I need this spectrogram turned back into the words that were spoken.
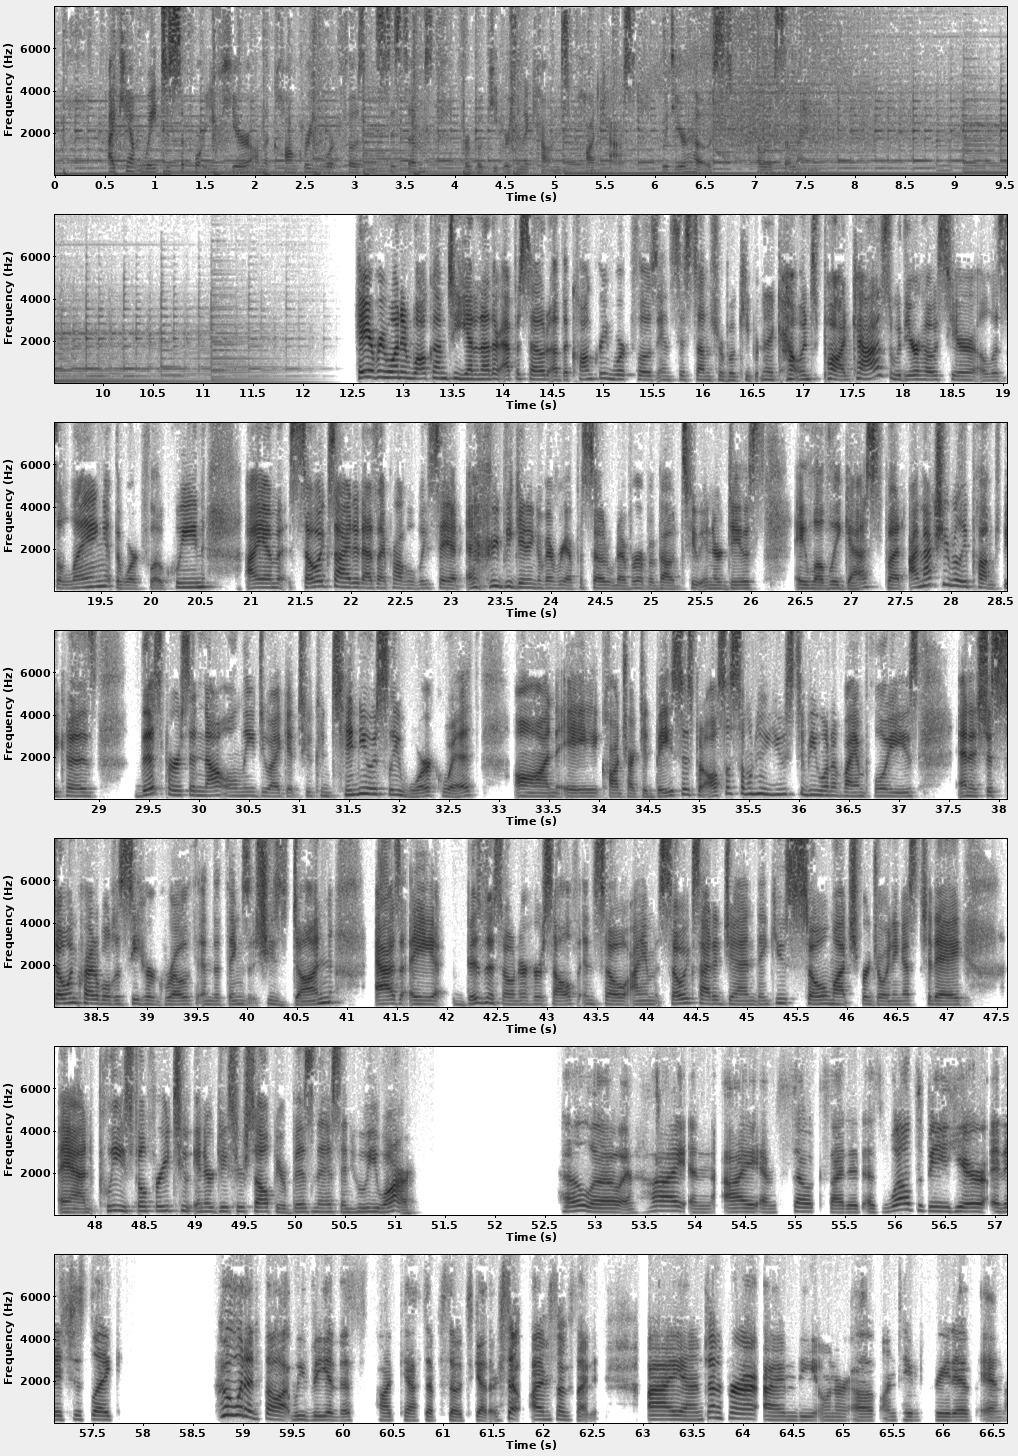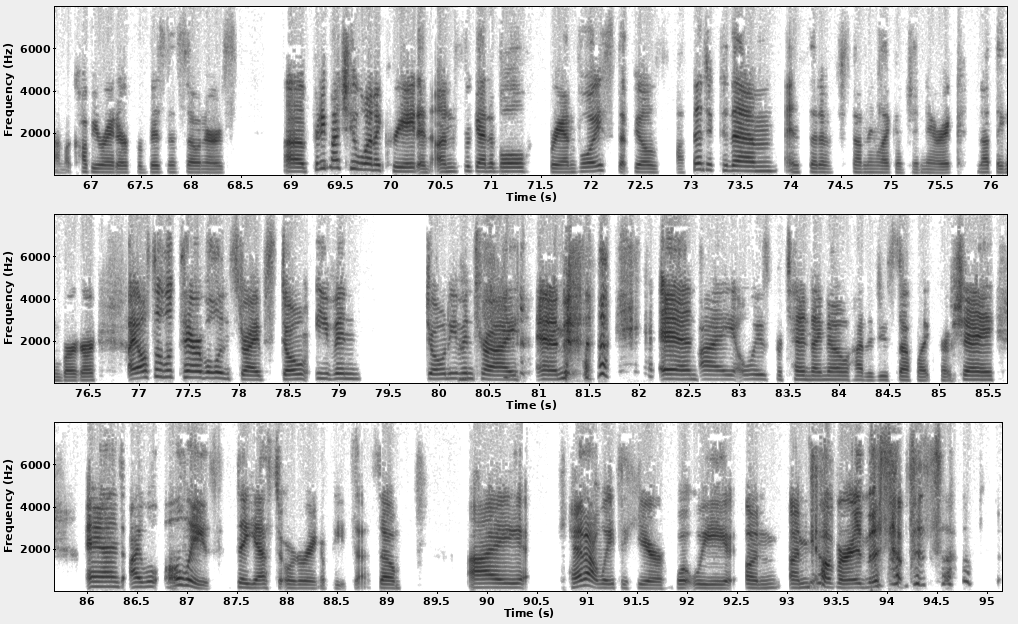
I can't wait to support you here on the Conquering Workflows and Systems for Bookkeepers and Accountants podcast with your host, Alyssa Lang. Everyone, and welcome to yet another episode of the Conquering Workflows and Systems for Bookkeepers and Accountants podcast with your host here, Alyssa Lang, the Workflow Queen. I am so excited, as I probably say at every beginning of every episode, whenever I'm about to introduce a lovely guest, but I'm actually really pumped because this person, not only do I get to continuously work with on a contracted basis, but also someone who used to be one of my employees. And it's just so incredible to see her growth and the things that she's done as a business owner herself. And so I am so excited, Jen. Thank you so much for joining us today. And please feel free to introduce yourself, your business, and who you are. Hello and hi. And I am so excited as well to be here. And it's just like, who would have thought we'd be in this podcast episode together? So I'm so excited. I am Jennifer. I'm the owner of Untamed Creative, and I'm a copywriter for business owners, uh, pretty much who want to create an unforgettable brand voice that feels authentic to them instead of sounding like a generic nothing burger. I also look terrible in stripes. Don't even don't even try and and I always pretend I know how to do stuff like crochet and I will always say yes to ordering a pizza. So I cannot wait to hear what we un- uncover in this episode.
